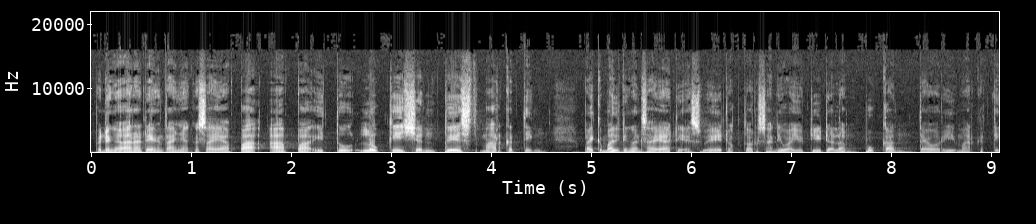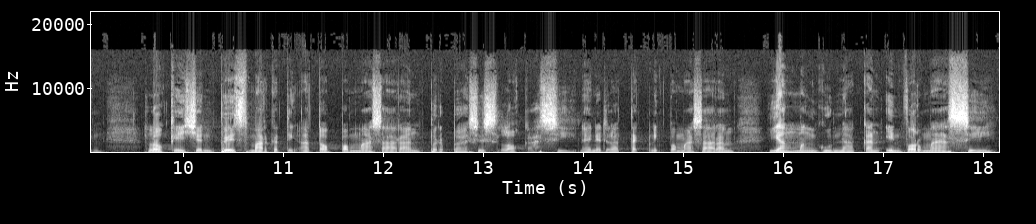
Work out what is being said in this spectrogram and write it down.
Pendengar ada yang tanya ke saya, Pak, apa itu location based marketing? Baik kembali dengan saya DSW Dr. Sandi Wayudi dalam Bukan Teori Marketing. Location based marketing atau pemasaran berbasis lokasi. Nah, ini adalah teknik pemasaran yang menggunakan informasi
